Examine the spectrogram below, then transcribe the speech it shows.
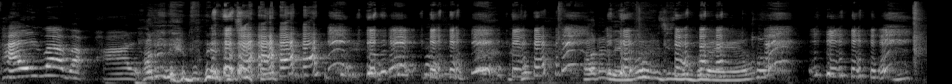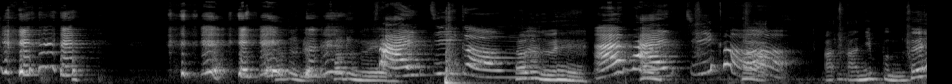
발 봐봐, 발. 발을 내 보여주는 발을 내 보여주는 거예요? 발은 왜? 발은 왜? 발 찍어, 엄마. 발은 왜? 아, 발 찍어. 발. 아, 안 이쁜데?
